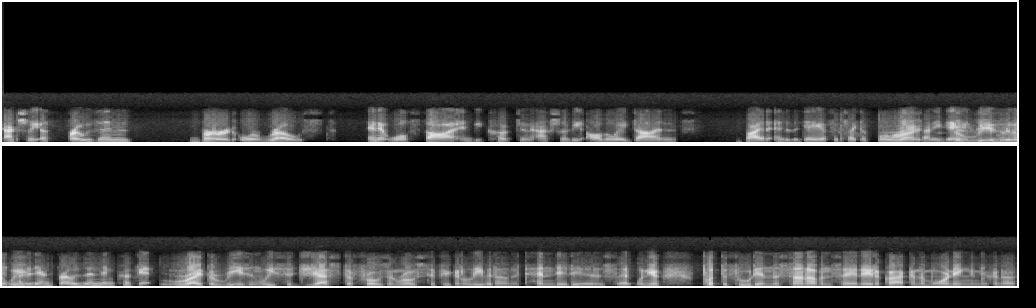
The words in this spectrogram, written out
actually a frozen bird or roast, and it will thaw and be cooked and actually be all the way done by the end of the day if it's like a full right. on sunny day. The you reason can really that we, put it in frozen and cook it. Right. The reason we suggest a frozen roast if you're going to leave it unattended is that when you put the food in the sun oven, say at eight o'clock in the morning, and you're going to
